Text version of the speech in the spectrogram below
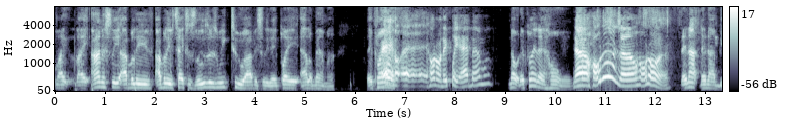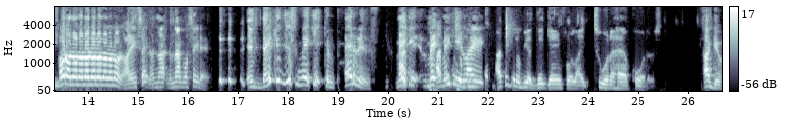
Like like honestly, I believe I believe Texas loses week two. Obviously, they play Alabama. They play Hey, ho- hey, hold on. They play at Bama? no, they're playing at home. Now, hold on. Now, hold on. They're not they're not beating. Hold on. No, no, no, no, no, no, no, no. I ain't saying. I'm not. I'm not gonna say that. if they can just make it competitive, make it make I make it it'll be- like I think it'll be a good game for like two and a half quarters. I give.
